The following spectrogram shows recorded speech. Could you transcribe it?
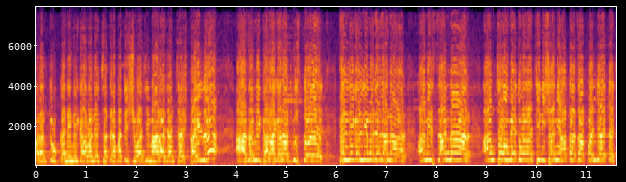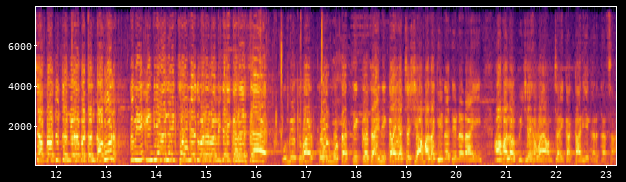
परंतु गनिमी गावाने छत्रपती शिवाजी महाराजांच्या स्टाईलनं आज आम्ही घराघरात घुसतोय. गल्ली गल्लीमध्ये जाणार आम्ही सांगणार आमच्या उमेदवाराची निशाणी हाताचा पंजा त्याच्या बाजूचं निळं बटन दाबून तुम्ही इंडिया अलायन्सच्या उमेदवाराला विजयी करायचा आहे उमेदवार कोण मोठा दिग्गज आहे आणि काय याच्याशी आम्हाला घेणं देणं नाही. आम्हाला विजय हवाय आमच्या एका कार्यकर्त्याचा.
